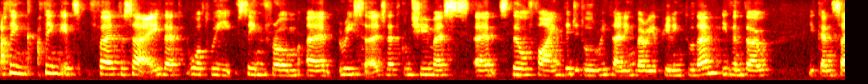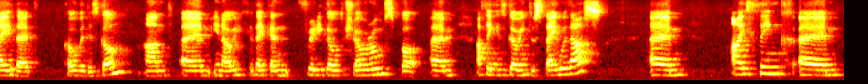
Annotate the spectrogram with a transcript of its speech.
I think, I think it's fair to say that what we've seen from uh, research that consumers um, still find digital retailing very appealing to them, even though you can say that COVID is gone and um, you know they can freely go to showrooms. But um, I think it's going to stay with us. Um, I think um,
